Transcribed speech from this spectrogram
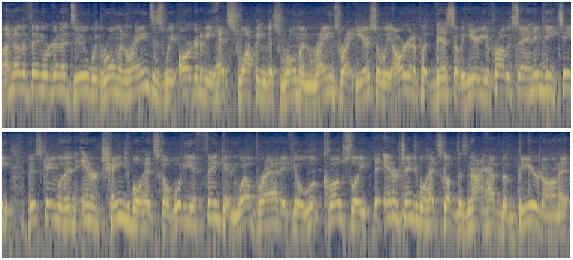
Another thing we're going to do with Roman Reigns is we are going to be head swapping this Roman Reigns right here, so we are going to put this over here. You're probably saying, MDT, this came with an interchangeable head sculpt. What are you thinking? Well, Brad, if you'll look closely, the interchangeable head sculpt does not have the beard on it,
